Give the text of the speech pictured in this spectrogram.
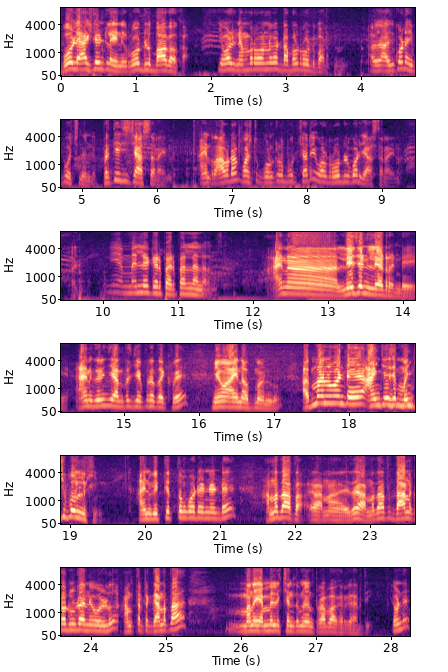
బోల్డ్ యాక్సిడెంట్లు అయినాయి. రోడ్లు బాగోక. ఇవాళ నెంబర్ వన్గా డబల్ రోడ్డు పడుతుంది. అది అది కూడా అయిపోవచ్చిందండి. ప్రతిదీ చేస్తారు ఆయన. ఆయన రావడం ఫస్ట్ గుంటలు పూడ్చారు ఇవాళ రోడ్లు కూడా చేస్తారు ఆయన. అది. మీ ఎమ్మెల్యే గారి పరిపాలన ఎలా ఉంది. సార్? ఆయన లేజెండ్ లీడర్ అండి. ఆయన గురించి ఎంత చెప్పినా తక్కువే. మేము ఆయన అభిమానులు. అభిమానులు అంటే ఆయన చేసే మంచి పనులకి. ఆయన వ్యక్తిత్వం కూడా ఏంటంటే అన్నదాత అన్న ఇదే అన్నదాత దానకరుణుడు అనేవాళ్ళు. అంతటి ఘనత మన ఎమ్మెల్యే చింతమనేని ప్రభాకర్ గారిది. ఏమంటే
